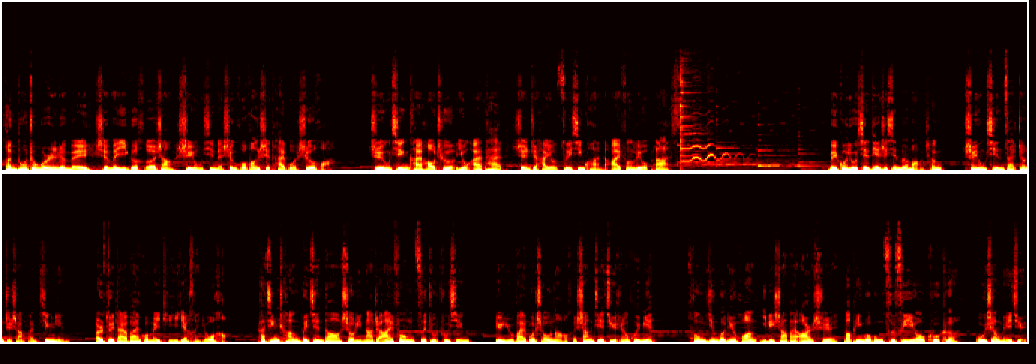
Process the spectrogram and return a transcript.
很多中国人认为，身为一个和尚，释永信的生活方式太过奢华。释永信开豪车，用 iPad，甚至还有最新款的 iPhone 六 Plus。美国有线电视新闻网称，释永信在政治上很精明，而对待外国媒体也很友好。他经常被见到手里拿着 iPhone 自助出行，并与外国首脑和商界巨人会面。从英国女皇伊丽莎白二世到苹果公司 CEO 库克，不胜枚举。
